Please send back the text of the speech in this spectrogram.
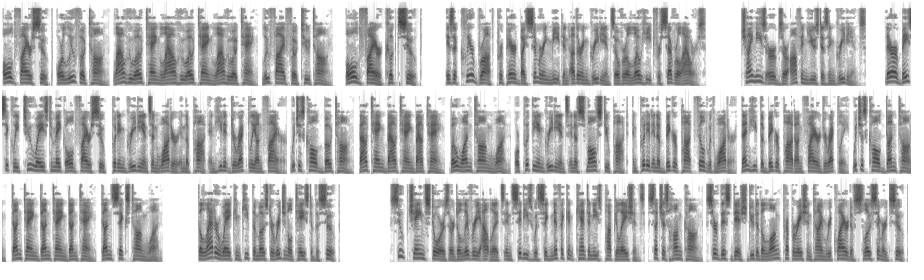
Old fire soup, or lu fo tong, lao huo tang lao huo tang lao huo tang, lu five fo tu tong, old fire cooked soup, is a clear broth prepared by simmering meat and other ingredients over a low heat for several hours. Chinese herbs are often used as ingredients. There are basically two ways to make old fire soup, put ingredients and water in the pot and heat it directly on fire, which is called bo tong, bao tang bao tang bao tang, bo one tong one, or put the ingredients in a small stew pot, and put it in a bigger pot filled with water, then heat the bigger pot on fire directly, which is called dun tong, dun tang dun tang dun tang, dun six tong one. The latter way can keep the most original taste of the soup. Soup chain stores or delivery outlets in cities with significant Cantonese populations, such as Hong Kong, serve this dish due to the long preparation time required of slow-simmered soup.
